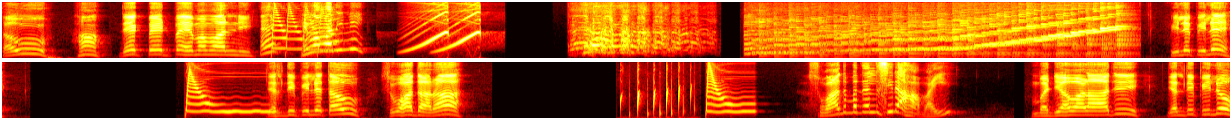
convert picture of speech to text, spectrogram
ताऊ हाँ। देख पेट पे हेमा मालिनी। है? हेमा मालिनी? पीले पीले। जल्दी पीले ताऊ। स्वाद आ रहा। स्वाद बदल सी रहा भाई। बढ़िया वाला आज जल्दी पी लो।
